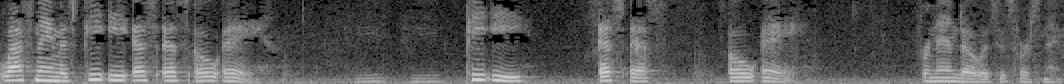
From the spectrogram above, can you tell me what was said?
last name is P E S S O A. P E S S O A. Fernando is his first name.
